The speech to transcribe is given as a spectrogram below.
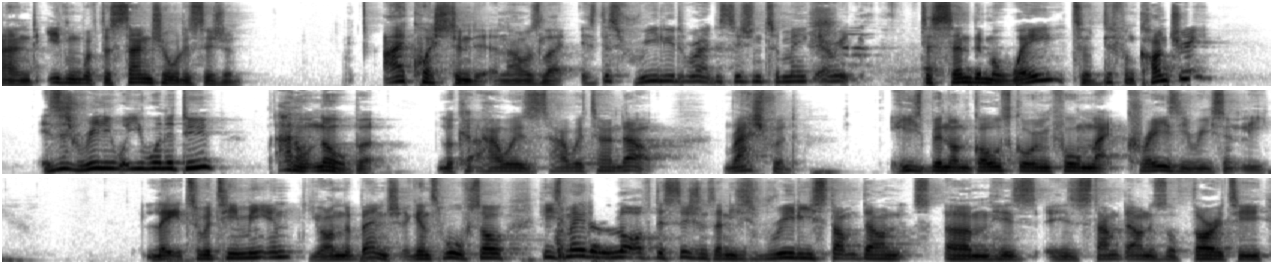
and even with the Sancho decision, I questioned it and I was like, is this really the right decision to make, Erik? To send him away to a different country? Is this really what you want to do? I don't know, but look at how his how it turned out. Rashford, he's been on goal scoring form like crazy recently. Late to a team meeting, you're on the bench against Wolves. So he's made a lot of decisions, and he's really stamped down um, his his stamped down his authority,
